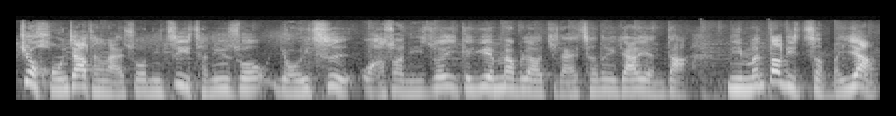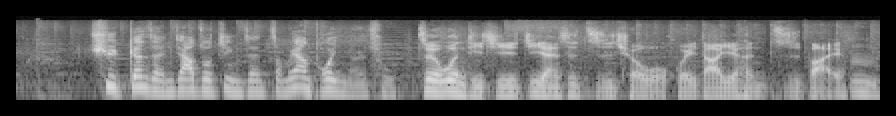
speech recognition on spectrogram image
就洪家腾来说，你自己曾经说有一次，哇塞，你说一个月卖不了几台车，那个压力很大。你们到底怎么样去跟人家做竞争？怎么样脱颖而出？这个问题其实既然是直球，我回答也很直白。嗯，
